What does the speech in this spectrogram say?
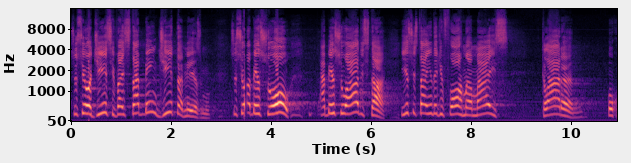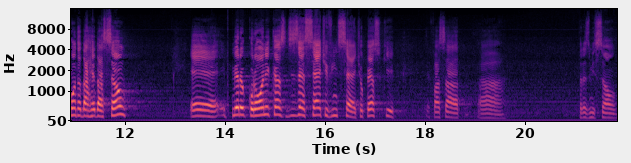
se o Senhor disse, vai estar bendita mesmo. Se o Senhor abençoou, abençoado está. Isso está ainda de forma mais clara por conta da redação. É, 1 Crônicas 17, 27. Eu peço que faça a, a transmissão.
